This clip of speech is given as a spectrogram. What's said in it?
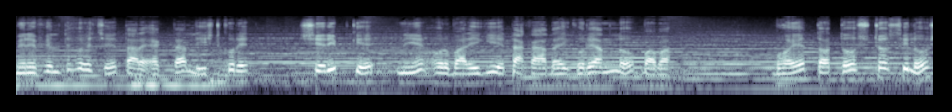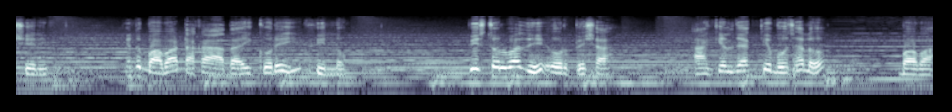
মেরে ফেলতে হয়েছে, তার একটা লিস্ট করে শেরিফকে নিয়ে ওর বাড়ি গিয়ে টাকা আদায় করে আনলো বাবা। ভয়ে ততষ্ট ছিল শেরিফ, কিন্তু বাবা টাকা আদায় করেই ফিরল। পিস্তলবাজি ওর পেশা। আঙ্কেল জ্যাককে বোঝালো, বাবা,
